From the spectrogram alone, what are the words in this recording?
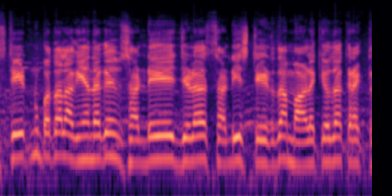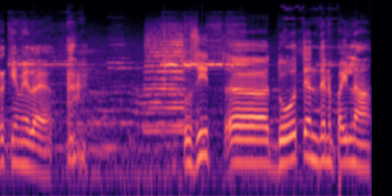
ਸਟੇਟ ਨੂੰ ਪਤਾ ਲੱਗ ਜਾਂਦਾ ਕਿ ਸਾਡੇ ਜਿਹੜਾ ਸਾਡੀ ਸਟੇਟ ਦਾ ਮਾਲਕ ਹੈ ਉਹਦਾ ਕਰੈਕਟਰ ਕਿਵੇਂ ਦਾ ਆ ਤੁਸੀਂ ਅ, ਦੋ ਤਿੰਨ ਦਿਨ ਪਹਿਲਾਂ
